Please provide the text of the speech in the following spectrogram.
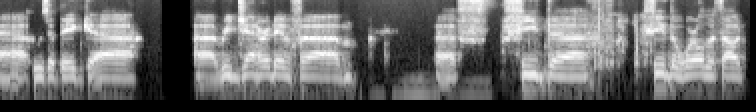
uh, who's a big uh, uh regenerative um, uh, feed the feed the world without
